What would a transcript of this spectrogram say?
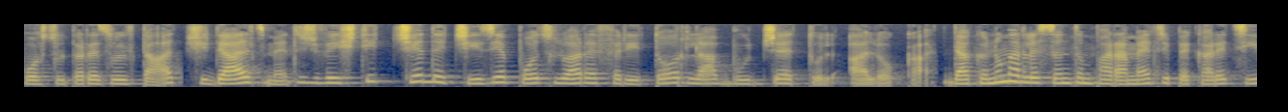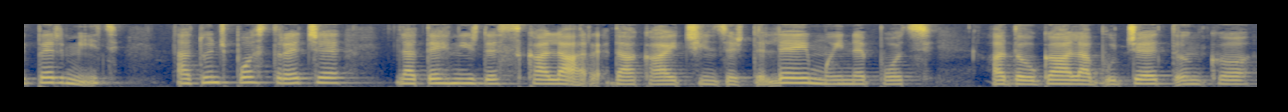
costul pe rezultat și de alți metrici, vei ști ce decizie poți lua referitor la bugetul alocat. Dacă numerele sunt în parametrii pe care ți-i permiți, atunci poți trece la tehnici de scalare. Dacă ai 50 de lei, mâine poți adăuga la buget încă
